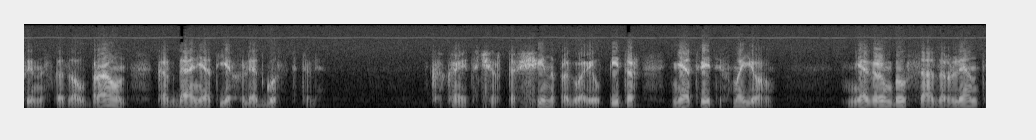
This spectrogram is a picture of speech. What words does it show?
сына», — сказал Браун, когда они отъехали от госпиталя. «Какая-то чертовщина», — проговорил Питер, не ответив майору. Негром был Сазерленд,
